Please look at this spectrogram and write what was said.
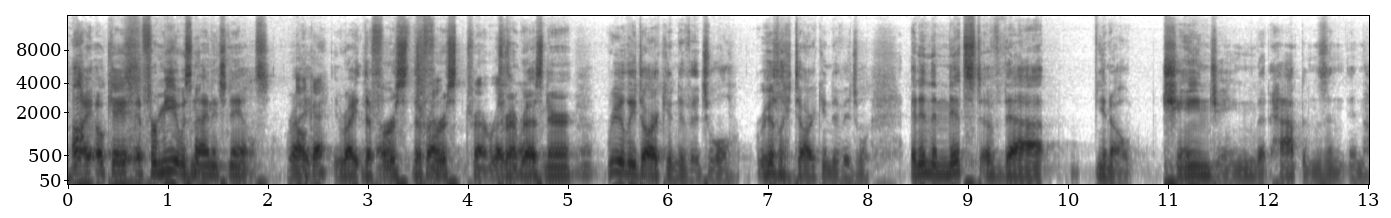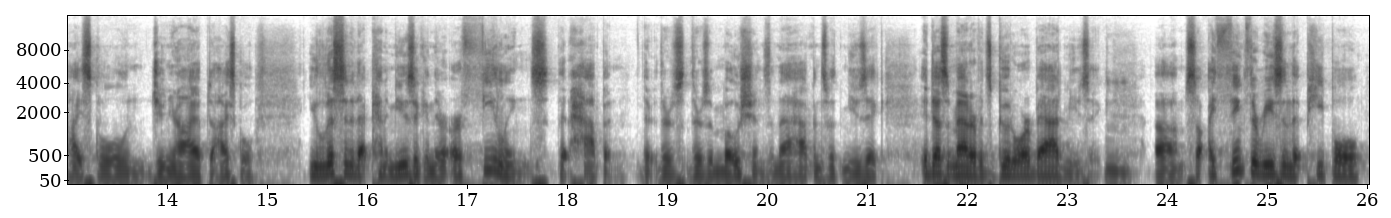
right. Okay. For me, it was Nine Inch Nails. Right. Okay. Right. The Oh, first. The Trent- first. Trent Reznor. Reznor. Really dark individual. Really dark individual. And in the midst of that, you know, changing that happens in, in high school and junior high up to high school, you listen to that kind of music, and there are feelings that happen. There, there's there's emotions, and that happens with music. It doesn't matter if it's good or bad music. Um, so I think the reason that people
